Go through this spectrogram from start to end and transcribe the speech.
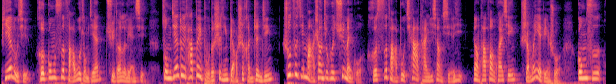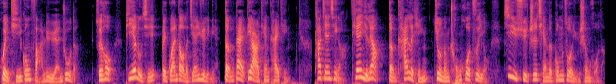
皮耶鲁奇和公司法务总监取得了联系，总监对他被捕的事情表示很震惊，说自己马上就会去美国和司法部洽谈一项协议，让他放宽心，什么也别说，公司会提供法律援助的。随后，皮耶鲁奇被关到了监狱里面，等待第二天开庭。他坚信啊，天一亮，等开了庭就能重获自由，继续之前的工作与生活了。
